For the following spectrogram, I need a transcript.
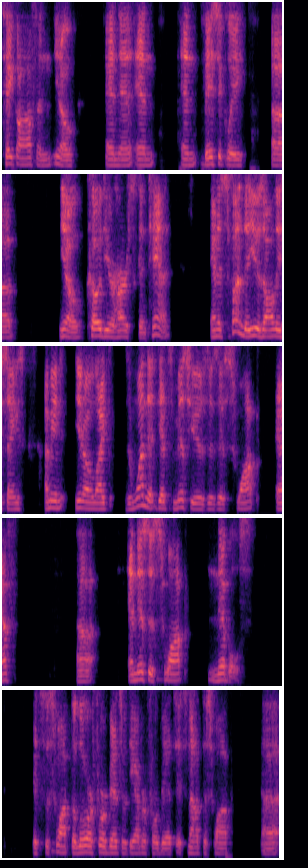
take off and you know and and and, and basically uh, you know code to your heart's content. And it's fun to use all these things. I mean, you know, like the one that gets misused is this swap F, uh, and this is swap nibbles. It's the swap the lower four bits with the upper four bits. It's not the swap uh,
